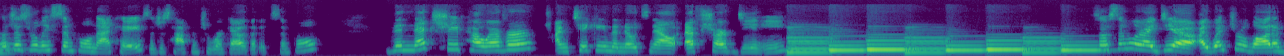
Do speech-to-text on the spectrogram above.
So just really simple in that case. It just happened to work out that it's simple. The next shape, however, I'm taking the notes now F sharp, D, and E. So similar idea. I went through a lot of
